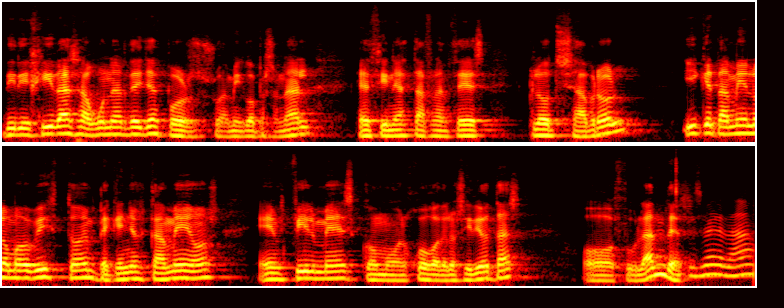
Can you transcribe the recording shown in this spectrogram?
dirigidas algunas de ellas por su amigo personal, el cineasta francés Claude Chabrol, y que también lo hemos visto en pequeños cameos en filmes como El juego de los idiotas o Zulander, Es verdad.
